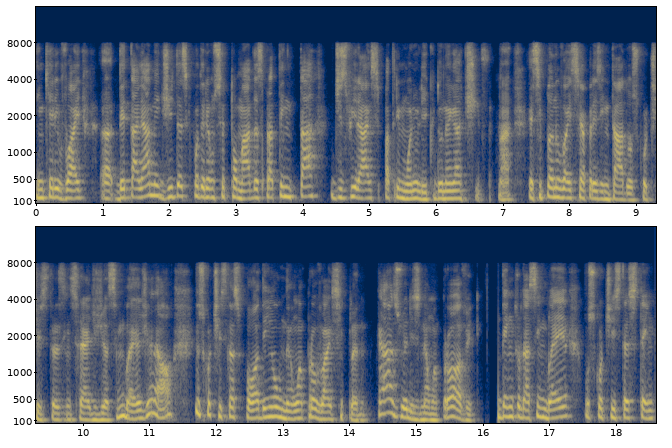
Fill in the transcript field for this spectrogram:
em que ele vai uh, detalhar medidas que poderiam poderiam ser tomadas para tentar desvirar esse patrimônio líquido negativo. Né? Esse plano vai ser apresentado aos cotistas em sede de Assembleia Geral e os cotistas podem ou não aprovar esse plano. Caso eles não aprovem, Dentro da Assembleia, os cotistas têm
